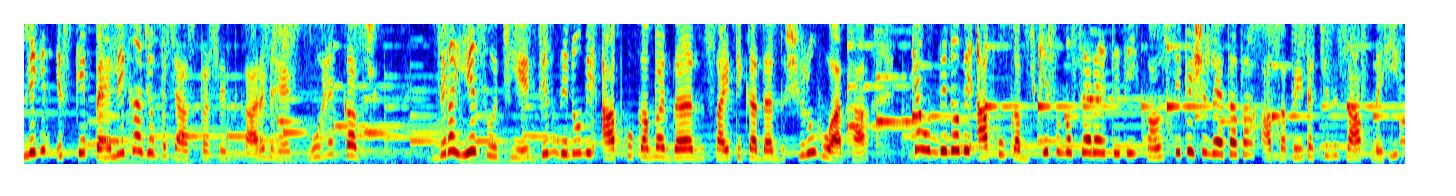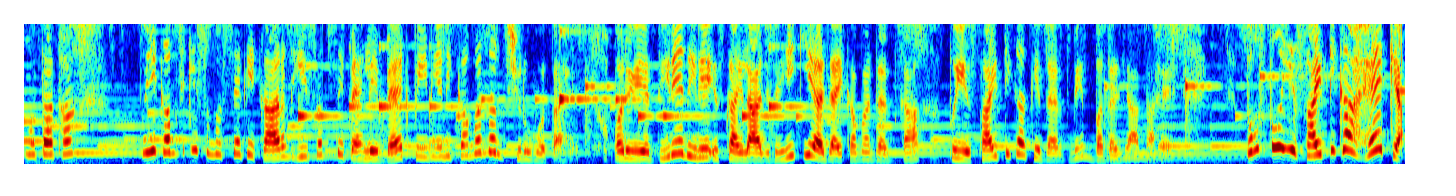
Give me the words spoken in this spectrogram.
लेकिन इसके पहले का जो 50 परसेंट कारण है, वो है कब्ज। जरा ये सोचिए, जिन दिनों में आपको कमर दर्द, साइटिका दर्द शुरू हुआ था, क्या उन दिनों में आपको कब्ज की समस्या रहती थी? कॉन्स्टिपेशन रहता था, आपका पेट अच्छे से साफ़ नहीं होता था? तो ये कब्ज की समस्या के कारण ही सबसे पहले बैक पेन यानी कमर दर्द शुरू होता है। और ये धीरे धीरे इसका इलाज नहीं किया जाए कमर दर्द का तो ये साइटिका के दर्द में बदल जाता है। दोस्तों, ये साइटिका है क्या?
